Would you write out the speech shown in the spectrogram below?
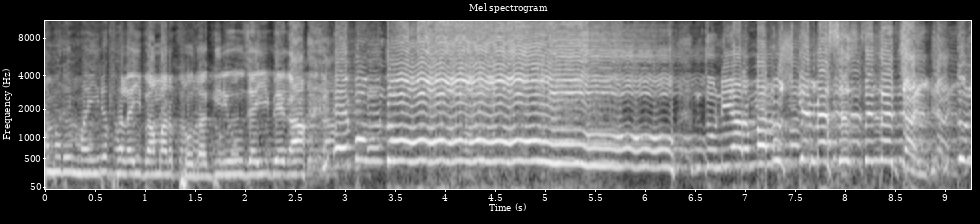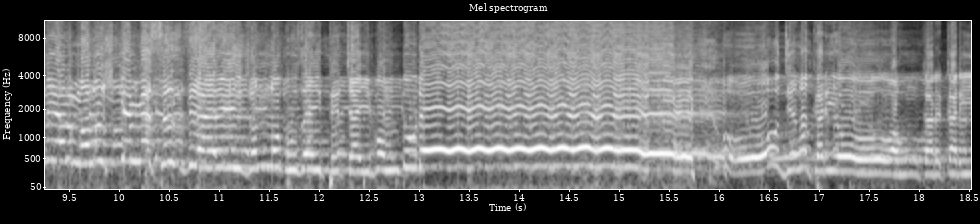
আমারে মাইরা ফেলাইবা, আমার খোদাগিরিও যাইবে গা। এ বন্ধু, দুনিয়ার মানুষকে মেসেজ দিতে চাই। দুনিয়ার মানুষকে মেসেজ দিয়ে এই জন্য বুঝাইতে চাই, বন্ধুরে। ও জেনাকারী, ও অহংকারকারী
